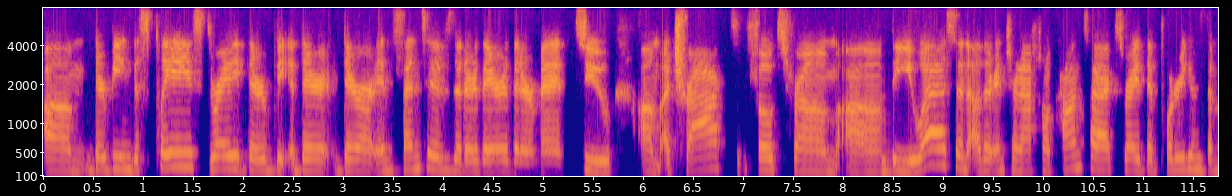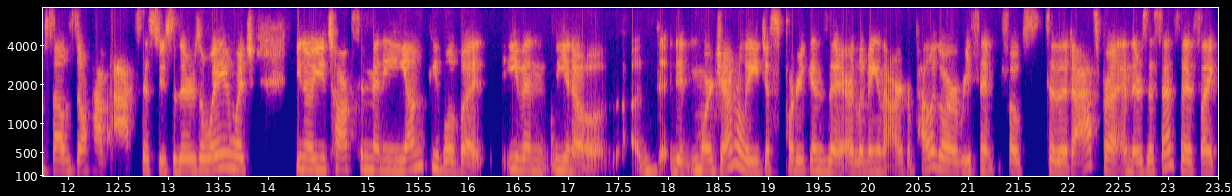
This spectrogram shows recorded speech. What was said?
um, they're being displaced, right? There, there, there are incentives that are there that are meant to um, attract folks from um, the U.S. and other international contexts, right? That Puerto Ricans themselves don't have access to. So there's a way in which, you know, you talk to many young people, but even, you know, more generally, just Puerto Ricans that are living in the archipelago or recent folks to the diaspora, and there's a sense that it's like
